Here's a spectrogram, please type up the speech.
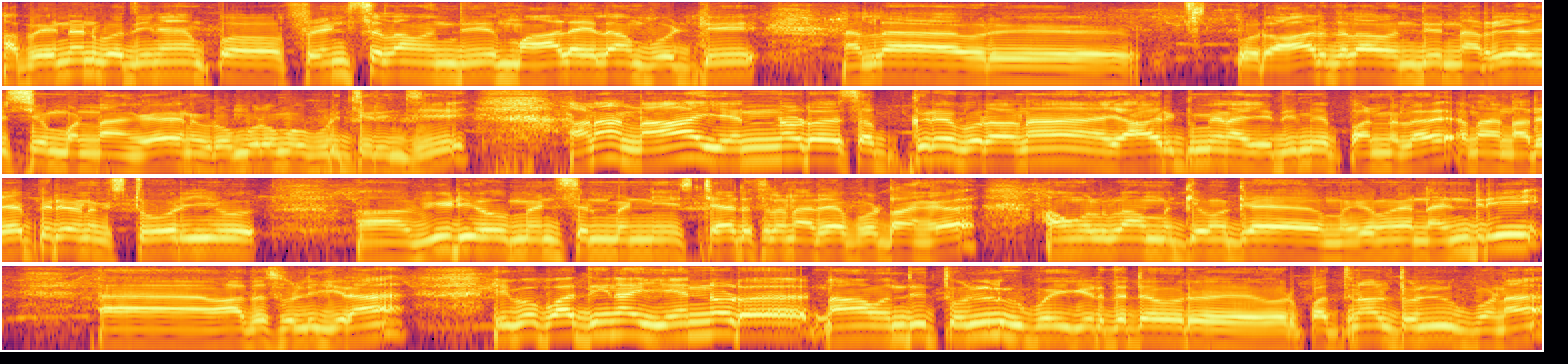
அப்போ என்னென்னு பார்த்தீங்கன்னா இப்போ ஃப்ரெண்ட்ஸ் எல்லாம் வந்து மாலையெல்லாம் போட்டு நல்லா ஒரு ஒரு ஆறுதலாக வந்து நிறையா விஷயம் பண்ணாங்க. எனக்கு ரொம்ப ரொம்ப பிடிச்சிருந்துச்சி. ஆனால் நான் என்னோட சப்ஸ்கிரைபரான யாருக்குமே நான் எதுவுமே பண்ணலை. நான் நிறைய பேர் எனக்கு ஸ்டோரியும் வீடியோ மென்ஷன் பண்ணி ஸ்டேட்டஸ்லாம் நிறையா போட்டாங்க. அவங்களுக்குலாம் முக்கிய முக்கிய மிக மிக நன்றி. அதை சொல்லிக்கிறேன். இப்போ பார்த்தீங்கன்னா என்னோட நான் வந்து தொழிலுக்கு போய் கிட்டத்தட்ட ஒரு ஒரு பத்து நாள் தொழிலுக்கு போனேன்.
